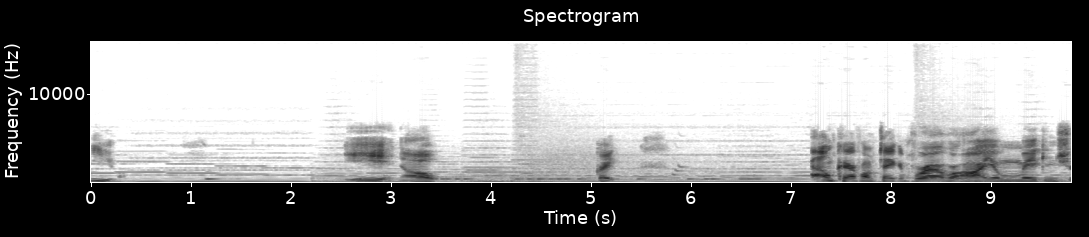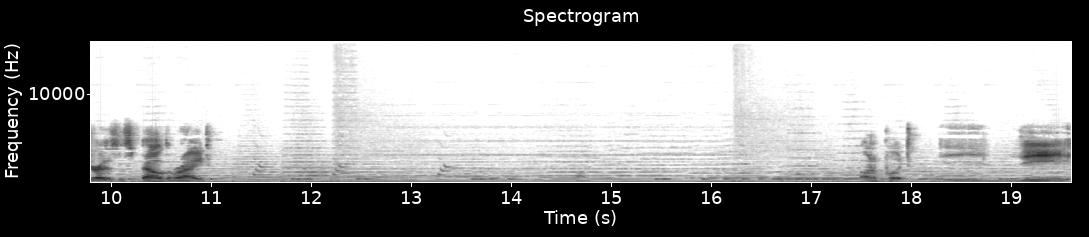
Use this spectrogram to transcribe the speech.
E. E. No. Great. I don't care if I'm taking forever. I am making sure this is spelled right. I'm gonna put the.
